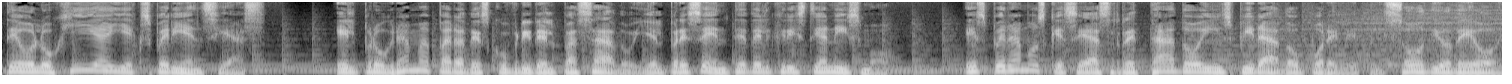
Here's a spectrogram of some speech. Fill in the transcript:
teología y experiencias el programa para descubrir el pasado y el presente del cristianismo. Esperamos que seas retado e inspirado por el episodio de hoy.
